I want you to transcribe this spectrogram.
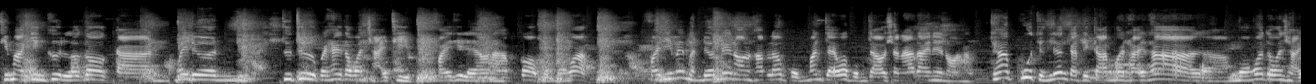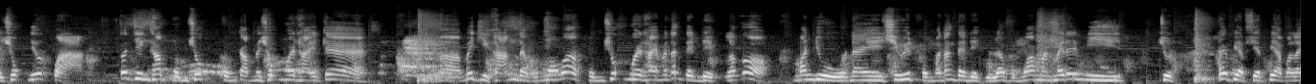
ที่มากยิ่งขึ้น แล้วก็การไม่เดินทื่อ ๆ ไปให้ตะวันฉายถีบไฟที่แล้วนะครับ ก็ผมมองว่าไฟนี้ไม่เหมือนเดิมแน่นอนครับ แล้วผมมั่นใจว่าผมจะเอาชนะได้แน่นอนครับ ถ้าพูดถึงเรื่องกติกามวยไทยถ้ามองว่าตะวันฉายชกเยอะกว่า ก็จริงครับผมชกผมกลับมาชกมวยไทยแค่ไม่กี่ครั้ง แต่ผมมองว่าผมชกมวยไทยมาตั้งแต่เด็ก แล้วก็มันอยู่ในชีวิตผมมาตั้งแต่เด็กอยู่แล้ว ผมว่ามันไม่ได้มีจุดได้เปรียบเสียเปรียบอะไร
